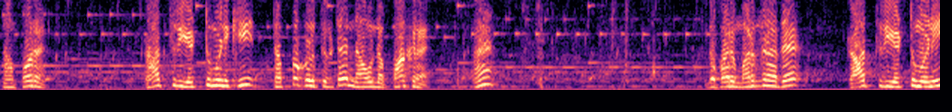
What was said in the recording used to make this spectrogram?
நான் போறேன். ராத்திரி எட்டு மணிக்கு தெப்ப குளத்துக்கிட்ட நான் உன்னை பாக்குறேன்? இந்த பாரு மறந்துடாத. ராத்திரி எட்டு மணி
